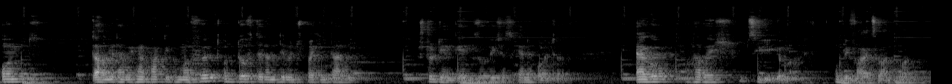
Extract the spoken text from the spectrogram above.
Und damit habe ich mein Praktikum erfüllt und durfte dann dementsprechend dann studieren gehen, so wie ich das gerne wollte. Ergo habe ich Zivil gemacht um die Frage zu beantworten.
